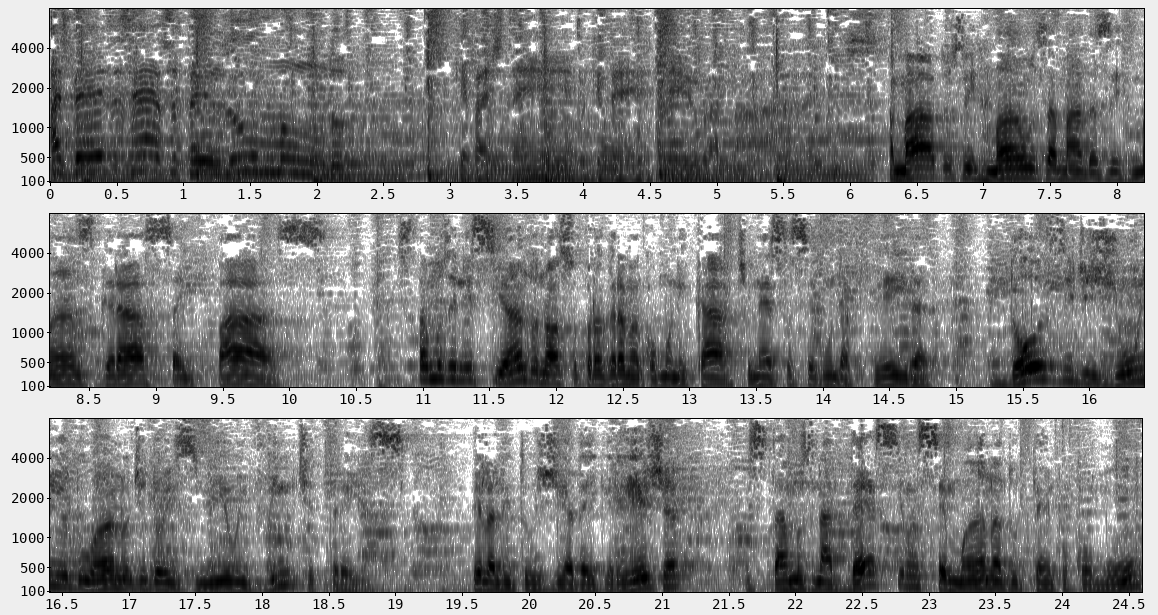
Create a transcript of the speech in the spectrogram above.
Às vezes rezo pelo mundo, que faz tempo que perdeu a paz. Amados irmãos, amadas irmãs, graça e paz. Estamos iniciando o nosso programa Comunicarte nesta segunda-feira, 12 de junho do ano de 2023. Pela liturgia da igreja, estamos na décima semana do tempo comum.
